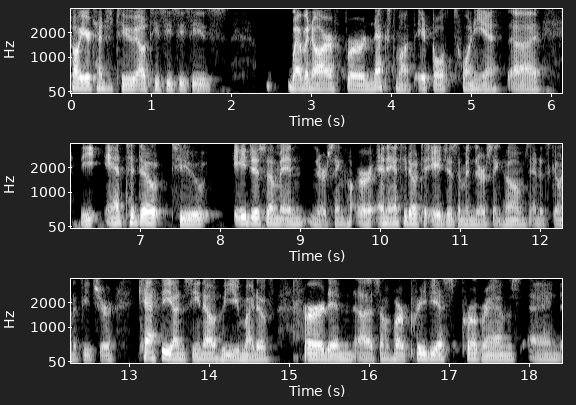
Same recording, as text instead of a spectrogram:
call your attention to LTCCC's webinar for next month, April 20th, uh, the antidote to ageism in nursing or an antidote to ageism in nursing homes. And it's going to feature Kathy Uncino, who you might have heard in uh, some of our previous programs. And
